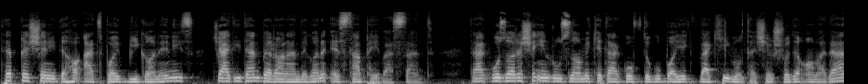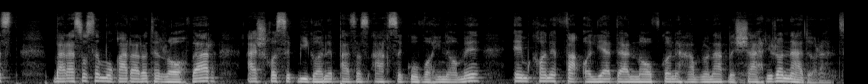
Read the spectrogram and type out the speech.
طبق شنیده ها اتباع بیگانه نیز جدیداً به رانندگان اسنپ پیوستند. در گزارش این روزنامه که در گفتگو با یک وکیل منتشر شده آمده است بر اساس مقررات راهور اشخاص بیگانه پس از عقص نامه امکان فعالیت در ناوگان حمل و نقل شهری را ندارند.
